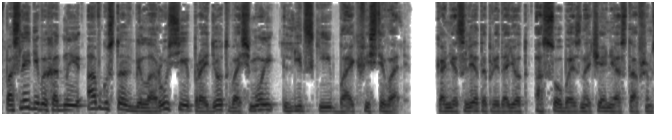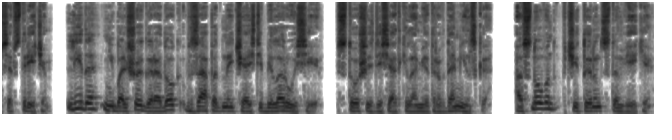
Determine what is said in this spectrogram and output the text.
В последние выходные августа в Белоруссии пройдет восьмой Лидский байк-фестиваль. Конец лета придает особое значение оставшимся встречам. Лида – небольшой городок в западной части Белоруссии, 160 километров до Минска. Основан в XIV веке.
